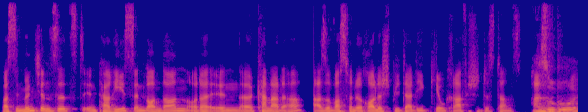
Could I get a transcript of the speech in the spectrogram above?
was in München sitzt, in Paris, in London oder in äh, Kanada? Also was für eine Rolle spielt da die geografische Distanz? Also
